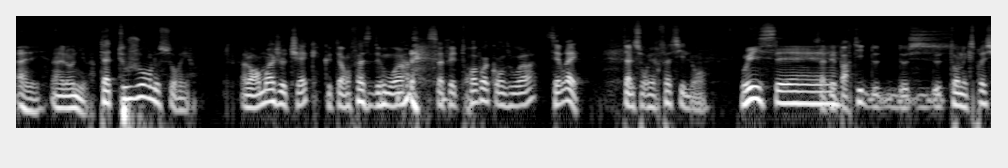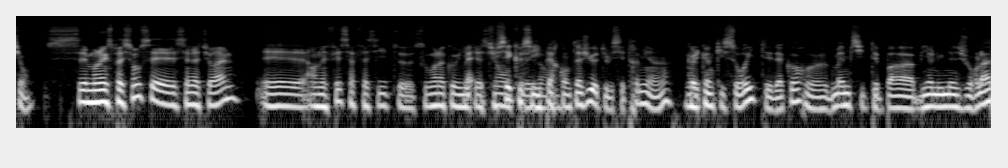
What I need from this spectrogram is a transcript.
Allez, Allez, on y va. T'as toujours le sourire. Alors moi, je check que t'es en face de moi. ça fait trois fois qu'on se voit. C'est vrai. T'as le sourire facile, Laurent. oui, c'est Ça fait partie de, de- de ton expression. c'est mon expression, c'est c'est naturel et en effet, ça facilite euh, souvent la Mais communication. tu sais que c'est hyper contagieux, tu le sais très bien. hein. Oui. Quelqu'un qui sourit, t'es d'accord, euh, même si t'es pas bien luné ce jour-là,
